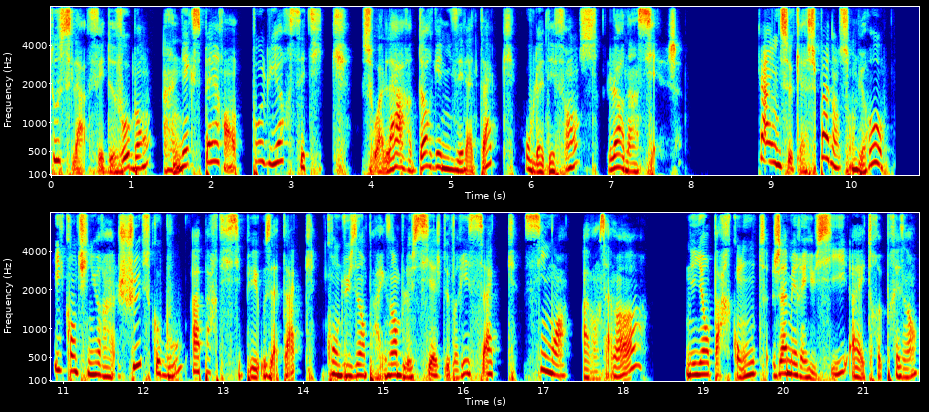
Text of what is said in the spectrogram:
Tout cela fait de Vauban un expert en poliorcétique, soit l'art d'organiser l'attaque ou la défense lors d'un siège. Car il ne se cache pas dans son bureau, il continuera jusqu'au bout à participer aux attaques, conduisant par exemple le siège de Brissac six mois avant sa mort, n'ayant par contre jamais réussi à être présent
